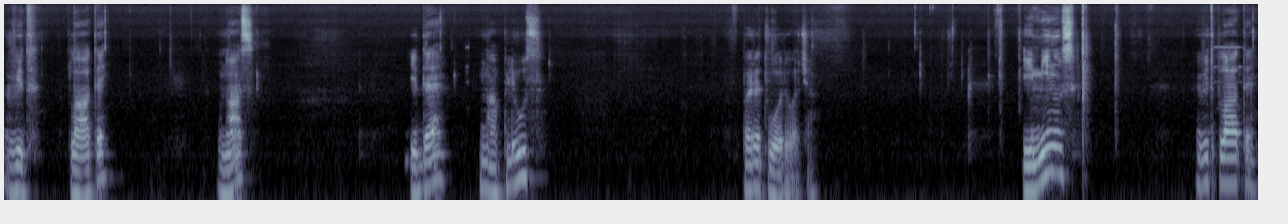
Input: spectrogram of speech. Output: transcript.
від плати у нас іде на плюс перетворювача. І мінус від плати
